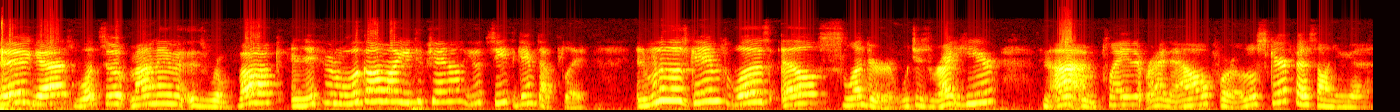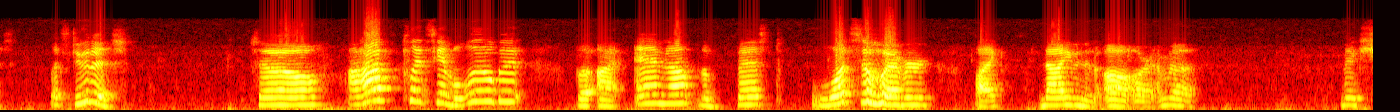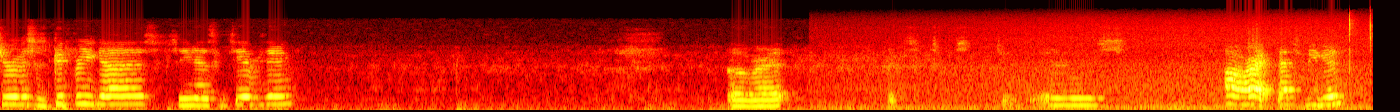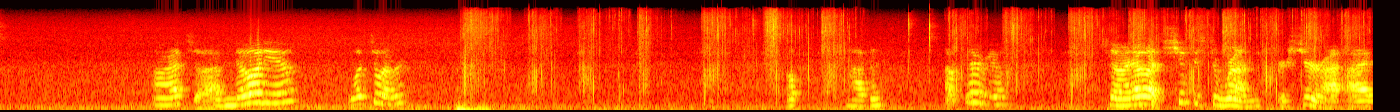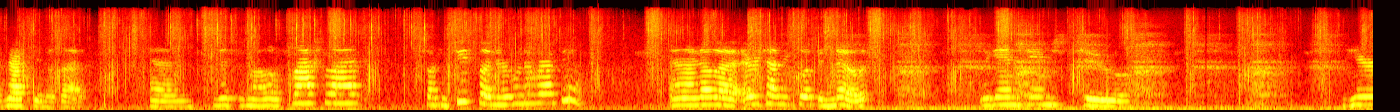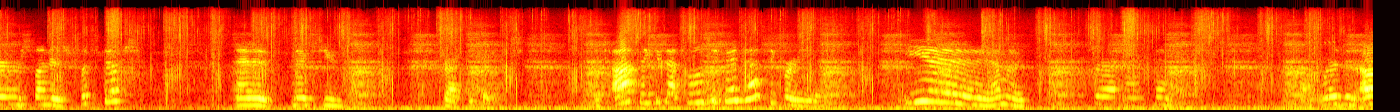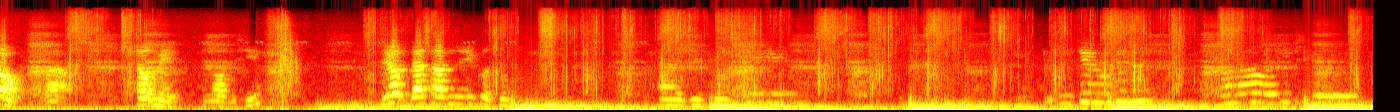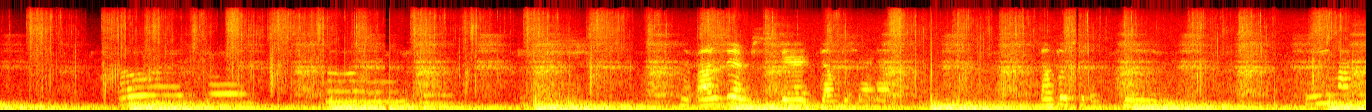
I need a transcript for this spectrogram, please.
Hey guys, what's up? My name is Ravawk, and if you look on my YouTube channel, you'd see the games I play. And one of those games was El Slender, which is right here, and I am playing it right now for a little scare fest on you guys. Let's do this. So, I have played this game a little bit, but I am not the best whatsoever. Like, not even at all. Alright, I'm gonna make sure this is good for you guys so you guys can see everything. Alright. Let's just do this. Alright, that should be good. Alright, so I have no idea whatsoever. Oh, what happened? Oh, there we go. So I know that shift is to run, for sure. I, I exactly know that. And this is my little flashlight, so I can see Thunder whenever I feel. And I know that every time you click a note, the game seems to hear Thunder's footsteps, and it makes you the things. Which I think is absolutely fantastic for you. Yay! I'm gonna crack my pen. Where's it? Oh, wow. Help me, as obviously. Yep, that's you quickly. As you can see. I'm honestly, I'm scared Dumpless right now. Dumpless could have clean. Clean my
